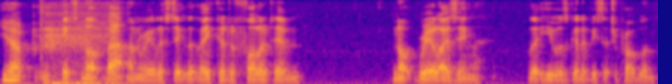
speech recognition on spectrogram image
Yep. It's not that unrealistic that they could have followed him, not realizing that he was going to be such a problem.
